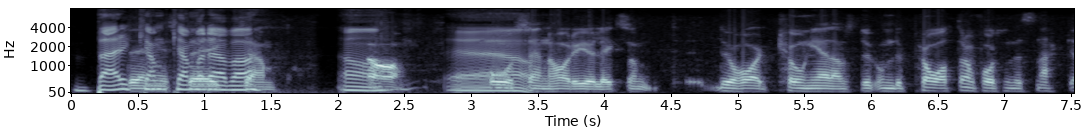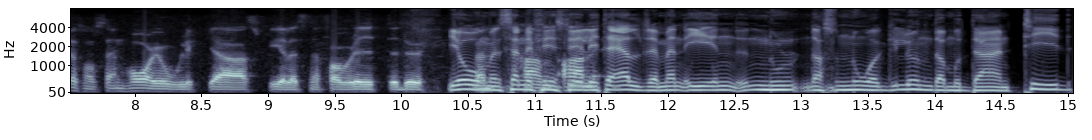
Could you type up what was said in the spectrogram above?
Bergkamp kan vara där va? Ja. Ja, Eh, och sen har du ju liksom, du har Tony Adams, du, om du pratar om folk som det snackas om, sen har ju olika spelare sina favoriter. Du, jo men, men sen han- finns det ju han- lite äldre, men i en no, alltså någorlunda modern tid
